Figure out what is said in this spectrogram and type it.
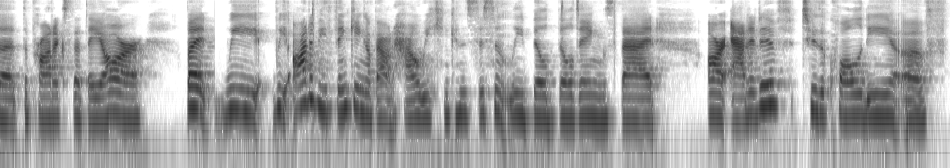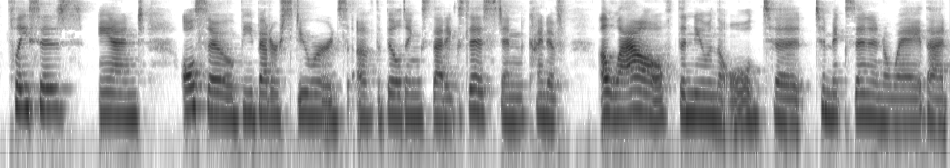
the the products that they are. But we we ought to be thinking about how we can consistently build buildings that are additive to the quality of places and also be better stewards of the buildings that exist and kind of allow the new and the old to to mix in in a way that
